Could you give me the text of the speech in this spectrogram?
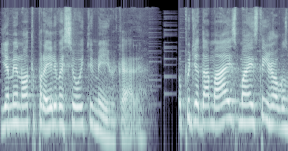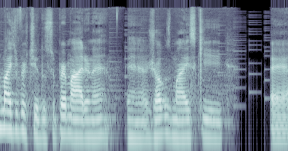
E a minha nota para ele vai ser 8,5, cara. Eu podia dar mais, mas tem jogos mais divertidos, Super Mario, né? É, jogos mais que é,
